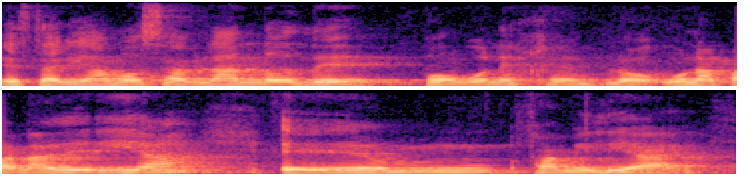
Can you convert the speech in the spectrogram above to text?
estaríamos hablando de, pongo un ejemplo, una panadería em, familiar,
